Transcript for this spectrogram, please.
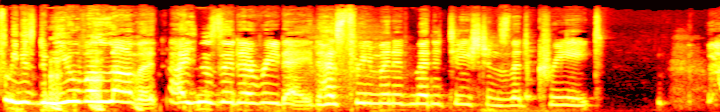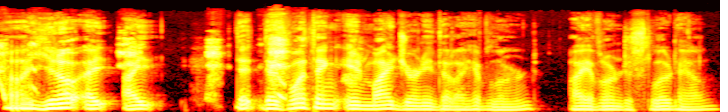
please do. You will love it. I use it every day. It has three minute meditations that create. uh, you know, I, I that, there's one thing in my journey that I have learned. I have learned to slow down.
